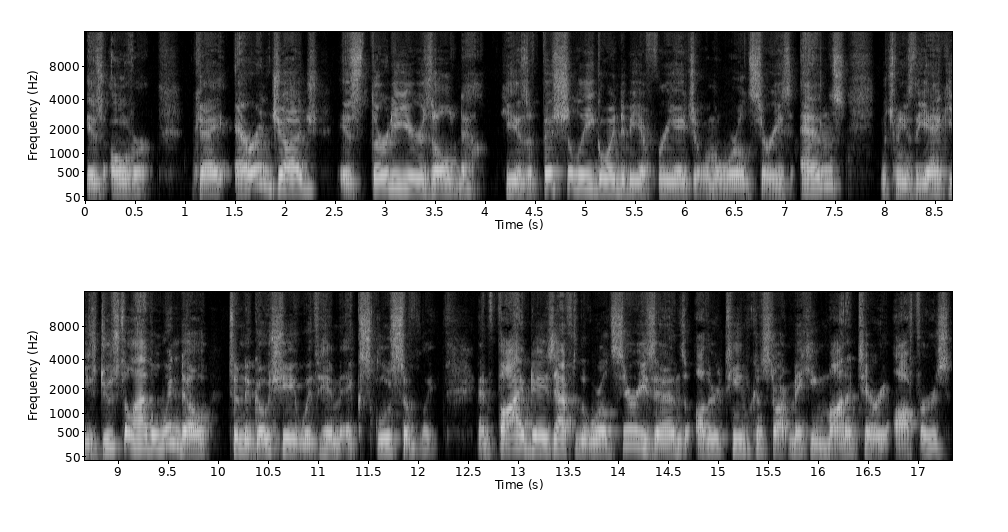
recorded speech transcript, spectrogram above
is over. Okay, Aaron Judge is 30 years old now. He is officially going to be a free agent when the World Series ends, which means the Yankees do still have a window to negotiate with him exclusively. And five days after the World Series ends, other teams can start making monetary offers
